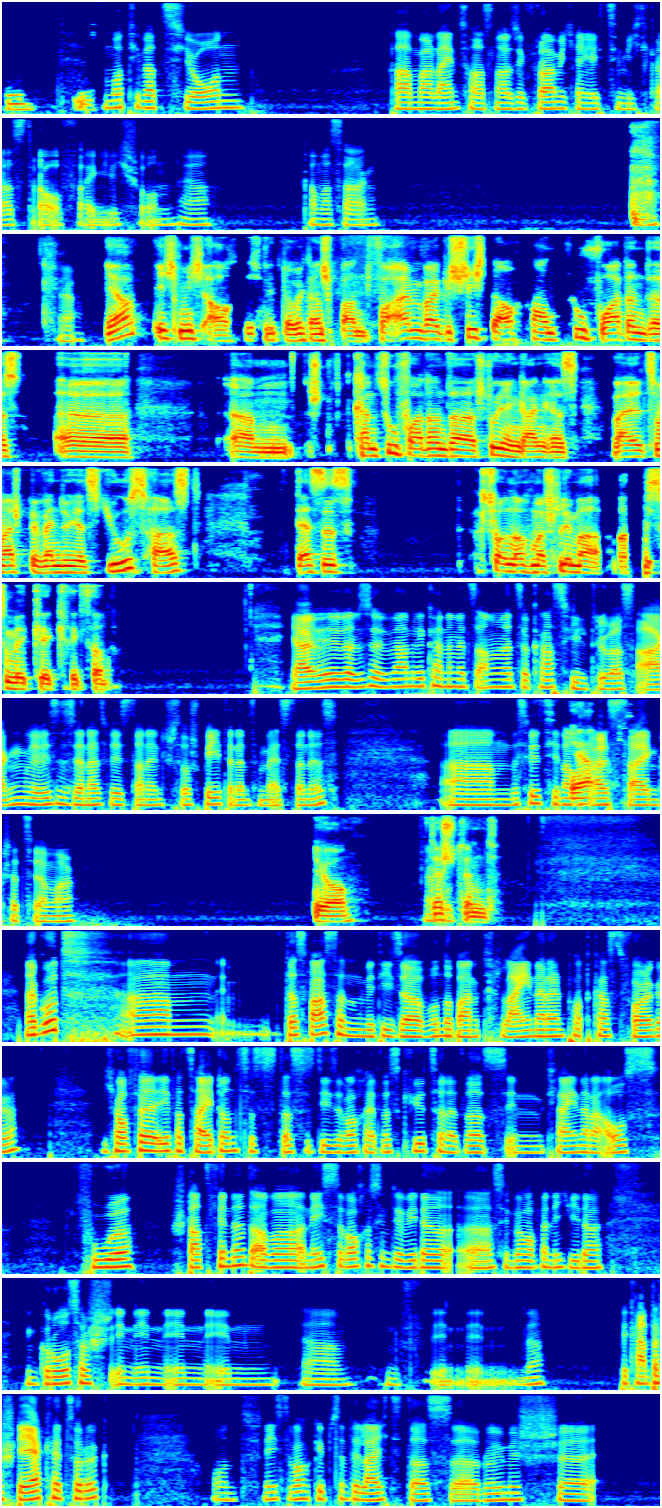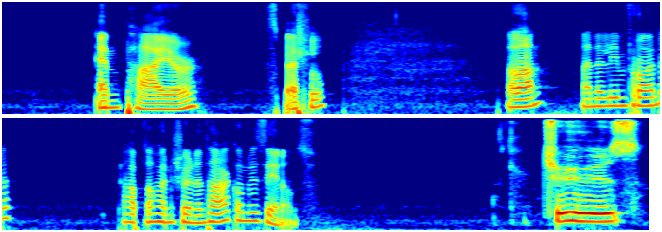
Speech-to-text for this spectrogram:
Motivation, da mal reinzuhassen. Also ich freue mich eigentlich ziemlich krass drauf, eigentlich schon, ja. Kann man sagen. Ja, ich mich auch. Das wird, glaube ich, ganz spannend. Vor allem, weil Geschichte auch kein zu forderndes, äh, ähm, kein zu fordernder Studiengang ist. Weil zum Beispiel, wenn du jetzt Use hast, das ist schon noch mal schlimmer, was ich so mitgekriegt habe. Ja, wir, also, ich meine, wir können jetzt auch noch nicht so krass viel drüber sagen. Wir wissen es ja nicht, wie es dann in so späteren Semestern ist. Ähm, das wird sich dann Ja. noch alles zeigen, schätze ich mal. Ja, Na das gut. stimmt. Na gut, ähm, das war's dann mit dieser wunderbaren kleineren Podcast-Folge. Ich hoffe, ihr verzeiht uns, dass, dass es diese Woche etwas kürzer und etwas in kleinerer Ausfuhr stattfindet, aber nächste Woche sind wir wieder, äh, sind wir hoffentlich wieder in großer, in, in, in, in, äh, in, in, in ne? bekannter Stärke zurück. Und nächste Woche gibt es dann vielleicht das äh, römische Empire Special. Na dann, meine lieben Freunde, habt noch einen schönen Tag und wir sehen uns. Tschüss.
